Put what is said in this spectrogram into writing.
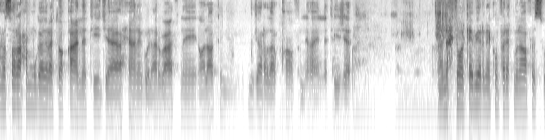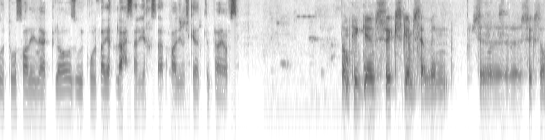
أنا صراحة مو قادر أتوقع النتيجة. أحيانا أقول أربعة اثنين ولكن مجرد أرقام في النهاية النتيجة. أن احتمال كبير أن يكون فريق منافس وتوصل إلى close ويكون الفريق الأحسن يخسر. هذه مشكلة ال playoffs ممكن game 6 game 7 6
